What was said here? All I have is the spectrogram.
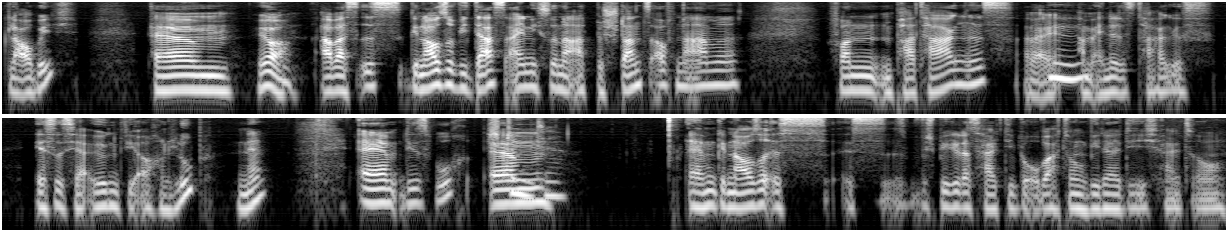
glaube ich. Ähm, ja, aber es ist genauso wie das eigentlich so eine Art Bestandsaufnahme von ein paar Tagen ist, weil mhm. am Ende des Tages ist es ja irgendwie auch ein Loop, ne? Ähm, dieses Buch. Stimmt, ähm, ja. Ähm, genauso ist, ist, spiegelt das halt die Beobachtung wieder, die ich halt so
